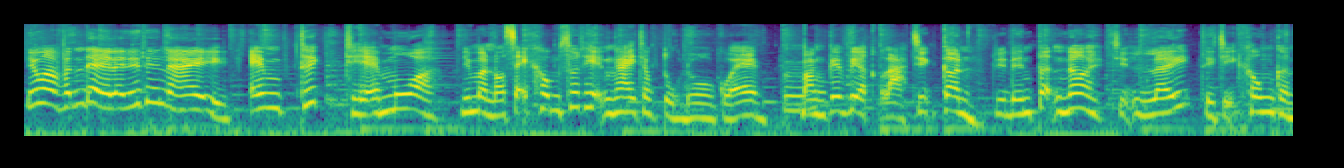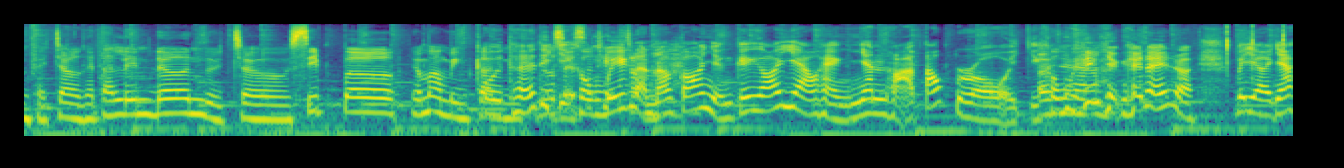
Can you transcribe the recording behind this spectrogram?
Nhưng mà vấn đề là như thế này. Em thích thì em mua nhưng mà nó sẽ không xuất hiện ngay trong tủ đồ của em. Ừ. bằng cái việc là chị cần chị đến tận nơi chị lấy thì chị không cần phải chờ người ta lên đơn rồi chờ shipper. Nếu mà mình cần Ôi thế thì chị không biết là nó có những cái gói giao hàng nhanh hỏa tốc rồi Chị Ờ, không biết những cái đấy rồi. Bây giờ nha,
